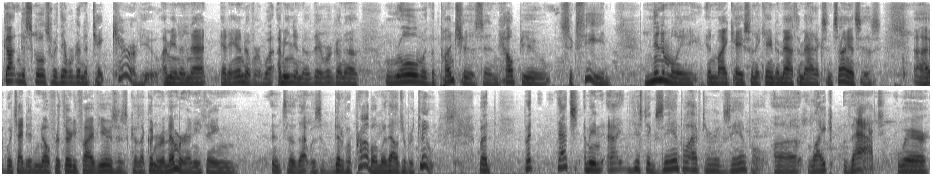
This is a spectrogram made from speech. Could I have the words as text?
gotten to schools where they were going to take care of you. I mean, and that at Andover, what I mean, you know, they were going to roll with the punches and help you succeed. Minimally, in my case, when it came to mathematics and sciences, uh, which I didn't know for 35 years, is because I couldn't remember anything, and so that was a bit of a problem with algebra two. But, but that's, I mean, uh, just example after example uh, like that, where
